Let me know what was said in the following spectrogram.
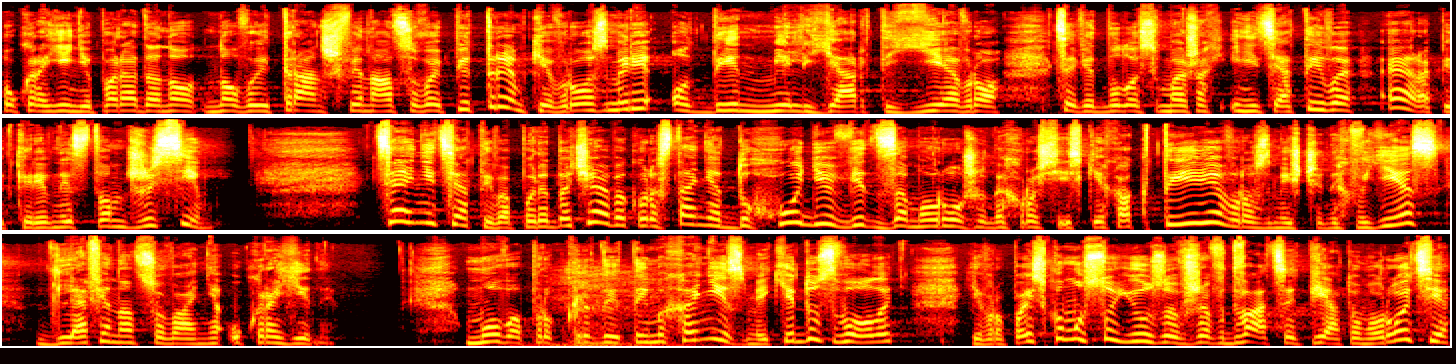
Україні передано новий транш фінансової підтримки в розмірі 1 мільярд євро. Це відбулось в межах ініціативи Ера під керівництвом G7. Ця ініціатива передбачає використання доходів від заморожених російських активів, розміщених в ЄС для фінансування України. Мова про кредитний механізм, який дозволить Європейському союзу вже в 2025 році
